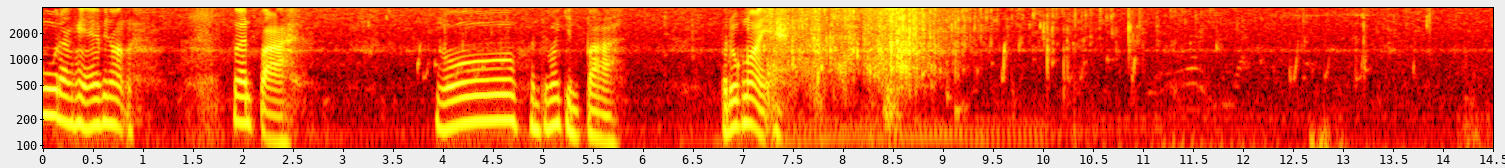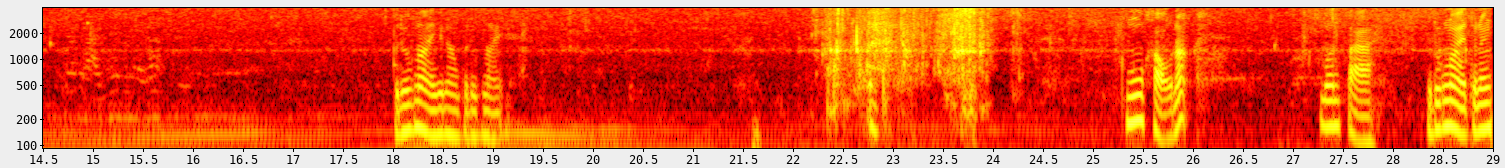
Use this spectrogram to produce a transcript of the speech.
งูดังแหพี่น้องเพื่อนป่า โอ้มันจะมากินปลาปลาดุกหน่อยปลาดุกหน่อยพี่น้องปลาดุกหน่อยงูเขาเนาะบนป่าปลาดุกหน่อยตัวนึง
